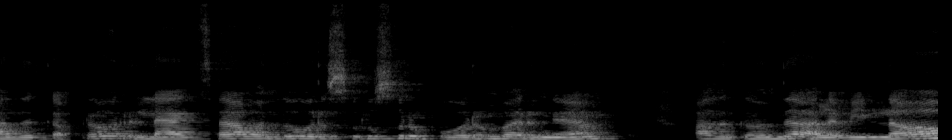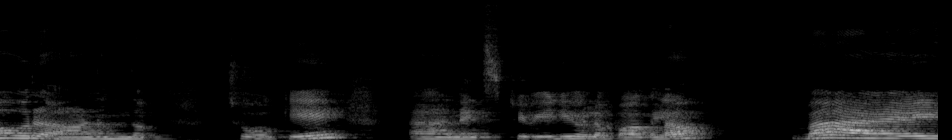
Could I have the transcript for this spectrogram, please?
அதுக்கப்புறம் ரிலாக்ஸாக வந்து ஒரு சுறுசுறுப்பு வரும் பாருங்க. அதுக்கு வந்து அளவில்லா ஒரு ஆனந்தம். ஸோ ஓகே நெக்ஸ்ட் வீடியோவில் பார்க்கலாம். பாய்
